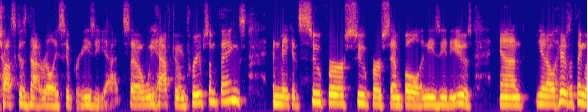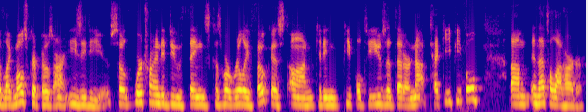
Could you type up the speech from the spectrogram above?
TUSC is not really super easy yet. So we have to improve some things and make it super, super simple and easy to use. And you know, here's the thing with like most cryptos aren't easy to use. So we're trying to do things because we're really focused on getting people to use it that are not techie people, um, and that's a lot harder.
